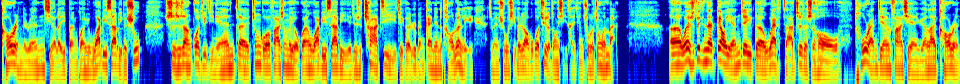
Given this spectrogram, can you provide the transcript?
Cohen 的人写了一本关于 Wabi Sabi 的书。事实上，过去几年在中国发生的有关 Wabi Sabi，也就是侘寂这个日本概念的讨论里，这本书是一个绕不过去的东西。它已经出了中文版。呃，我也是最近在调研这个 Wet 杂志的时候，突然间发现，原来 Cohen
